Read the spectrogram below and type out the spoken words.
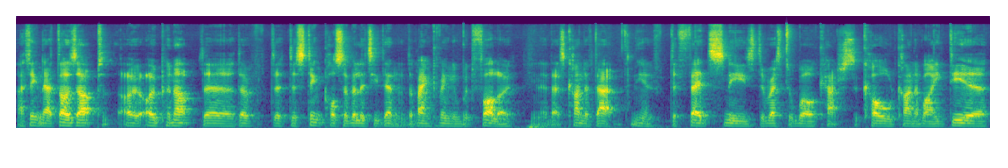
I think that does up open up the, the, the distinct possibility then that the Bank of England would follow. You know, that's kind of that you know the Fed sneeze, the rest of the world catches a cold kind of idea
